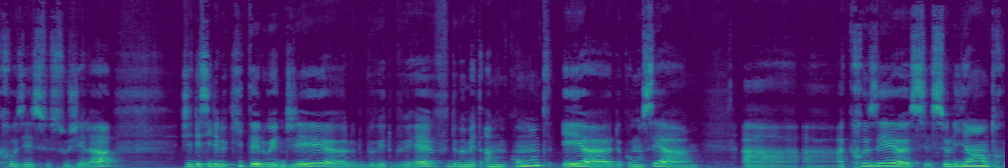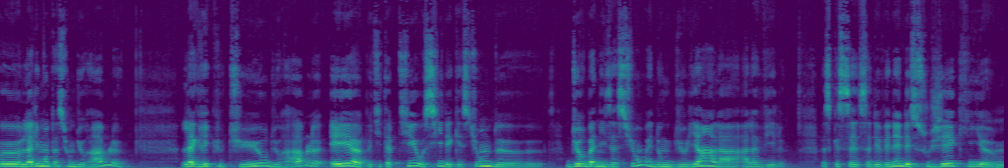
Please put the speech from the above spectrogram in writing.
creuser ce sujet-là. J'ai décidé de quitter l'ONG, le WWF, de me mettre à mon compte et de commencer à, à, creuser euh, ce lien entre l'alimentation durable, l'agriculture durable et euh, petit à petit aussi des questions de, d'urbanisation et donc du lien à la, à la ville. Parce que ça devenait des sujets qui, euh,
